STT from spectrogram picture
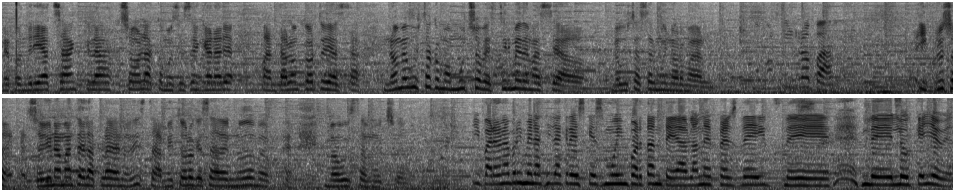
me pondría chanclas, cholas, como se dice en Canarias, pantalón corto y ya está. No me gusta como mucho vestirme demasiado, me gusta ser muy normal. Sin ropa. Incluso soy un amante de las playas nudistas, a mí todo lo que sea desnudo me, me gusta mucho. ¿Y para una primera cita crees que es muy importante, hablando de first dates, de, de lo que lleves?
